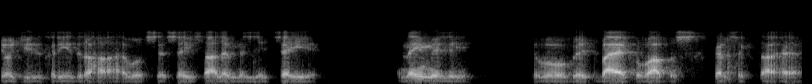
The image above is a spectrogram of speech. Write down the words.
جو چیز خرید رہا ہے، وہ اس سے صحیح سالم ملنی چاہیے۔ نہیں ملی تو وہ بائے کو واپس کر سکتا ہے۔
